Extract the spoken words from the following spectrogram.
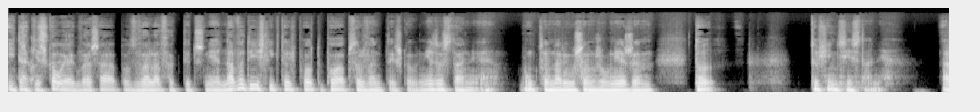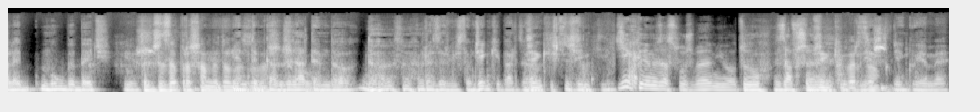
i takie szkoły jak wasza pozwala faktycznie, nawet jeśli ktoś po, po absolwencie tej szkoły nie zostanie funkcjonariuszem, żołnierzem, to, to się nic nie stanie ale mógłby być już Także zapraszamy do nas. tym kandydatem do, do, rezerwistą. Dzięki bardzo. Dzięki. Dzięki. Dziękujemy za służbę. Miło tu zawsze. Dzięki bardzo. Dziękujemy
